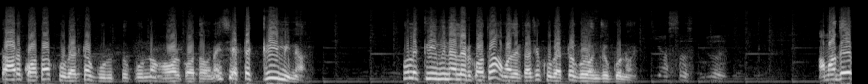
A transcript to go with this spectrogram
তার কথা খুব একটা গুরুত্বপূর্ণ হওয়ার কথাও নয় সে একটা ক্রিমিনাল ফলে ক্রিমিনালের কথা আমাদের কাছে খুব একটা গ্রহণযোগ্য নয়। আমাদের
